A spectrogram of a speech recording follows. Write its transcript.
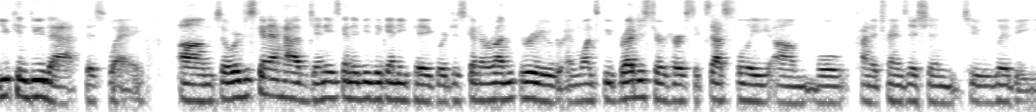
you can do that this way. Um, so we're just going to have Jenny's going to be the guinea pig. We're just going to run through and once we've registered her successfully, um, we'll kind of transition to Libby.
